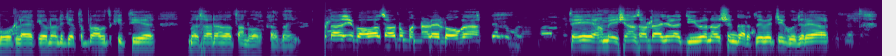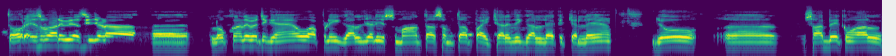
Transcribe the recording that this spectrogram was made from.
ਵੋਟ ਲੈ ਕੇ ਉਹਨਾਂ ਨੇ ਜਿੱਤ ਪ੍ਰਾਪਤ ਕੀਤੀ ਹੈ। ਮੈਂ ਸਾਰਿਆਂ ਦਾ ਧੰਨਵਾਦ ਕਰਦਾ ਜੀ। ਸਾਡਾ ਅਸੀਂ ਬਾਬਾ ਸਾਹਿਬ ਨੂੰ ਮੰਨਣ ਵਾਲੇ ਲੋਕ ਆ। ਤੇ ਹਮੇਸ਼ਾ ਸਾਡਾ ਜਿਹੜਾ ਜੀਵਨ ਉਹ ਸੰਘਰਸ਼ ਦੇ ਵਿੱਚ ਹੀ ਗੁਜ਼ਰਿਆ। ਤਾਂ ਇਸ ਵਾਰ ਵੀ ਅਸੀਂ ਜਿਹੜਾ ਅਹ, ਲੋਕਾਂ ਦੇ ਵਿੱਚ ਗਏ ਆ ਉਹ ਆਪਣੀ ਗੱਲ ਜਿਹੜੀ ਸਮਾਨਤਾ ਸਮਤਾ ਭਾਈਚਾਰੇ ਦੀ ਗੱਲ ਲੈ ਕੇ ਚੱਲੇ ਆ ਜੋ ਅਹ, ਸਾਬੇ ਕਮਾਲ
